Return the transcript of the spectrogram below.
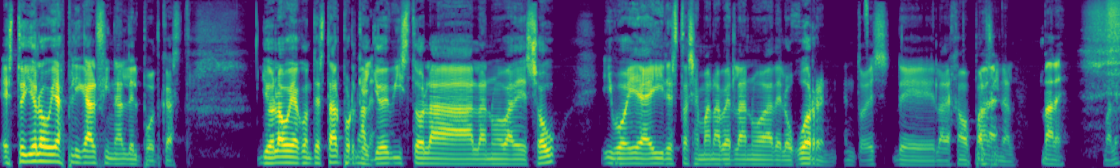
Esto yo lo voy a explicar al final del podcast. Yo la voy a contestar porque yo he visto la, nueva de Show y voy a ir esta semana a ver la nueva de los Warren. Entonces la dejamos para el final. Vale. Vale.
